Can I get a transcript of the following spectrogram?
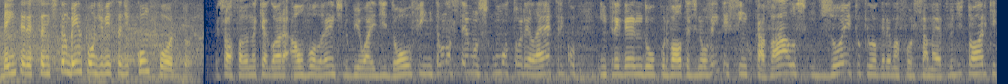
bem interessante também do ponto de vista de conforto. Pessoal, falando aqui agora ao volante do BYD Dolphin, então nós temos um motor elétrico entregando por volta de 95 cavalos e 18 kgfm de torque,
